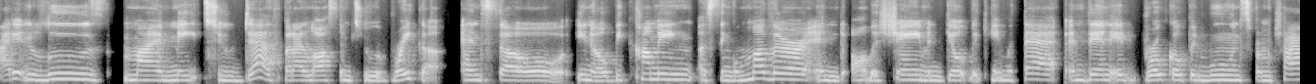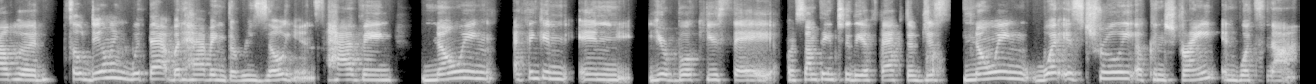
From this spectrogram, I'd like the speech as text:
I didn't lose my mate to death, but I lost him to a breakup. And so, you know, becoming a single mother and all the shame and guilt that came with that. And then it broke open wounds from childhood. So dealing with that, but having the resilience, having knowing i think in in your book you say or something to the effect of just knowing what is truly a constraint and what's not.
